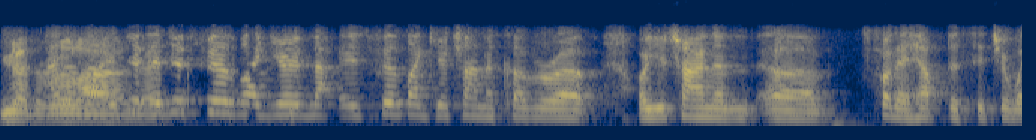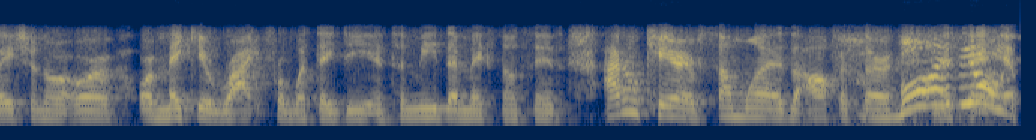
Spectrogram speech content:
you have to realize it, just, that it just feels like you're not. It feels like you're trying to cover up, or you're trying to uh, sort of help the situation, or, or or make it right for what they did. And to me, that makes no sense. I don't care if someone is an officer. Boy, if you don't- if-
